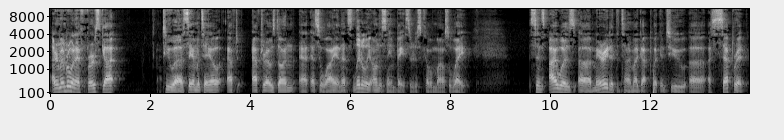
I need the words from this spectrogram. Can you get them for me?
I remember when i first got to uh, san mateo after after i was done at soi and that's literally on the same base. They're just a couple miles away. Since i was uh, married at the time i got put into a separate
